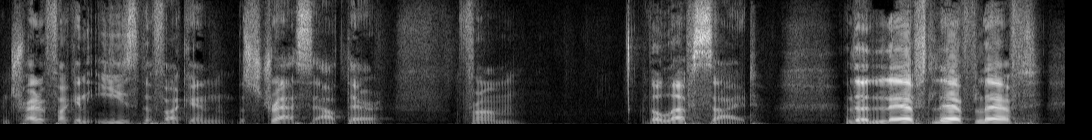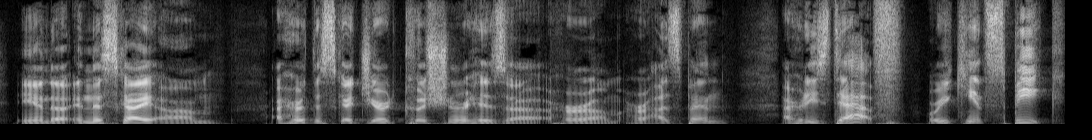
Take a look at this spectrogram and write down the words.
And try to fucking ease the fucking the stress out there from the left side. The left, left, left. And uh, and this guy um I heard this guy Jared Kushner, his uh her um her husband, I heard he's deaf or he can't speak.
